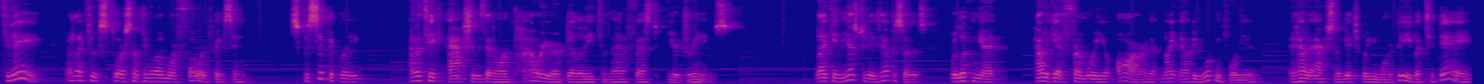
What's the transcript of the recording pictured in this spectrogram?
Today, I'd like to explore something a little more forward-facing, specifically how to take actions that will empower your ability to manifest your dreams. Like in yesterday's episodes, we're looking at how to get from where you are that might not be working for you and how to actually get to where you want to be. But today,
